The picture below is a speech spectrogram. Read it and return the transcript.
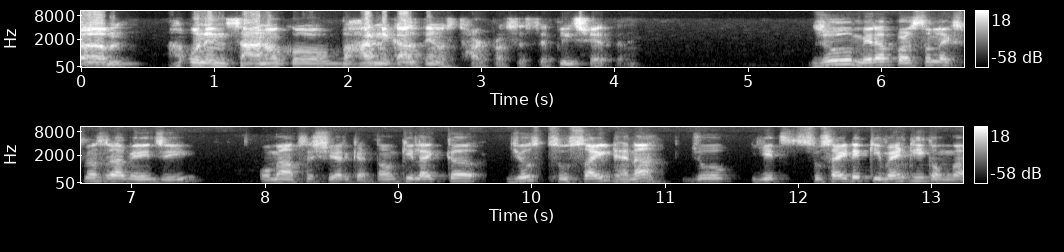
um, उन इंसानों को बाहर निकालते हैं उस थॉट प्रोसेस से? प्लीज़ शेयर करें। जो मेरा पर्सनल एक्सपीरियंस रहा मेरी जी वो मैं आपसे शेयर करता हूँ कि लाइक जो सुसाइड है ना जो ये सुसाइड एक इवेंट ही कहूँगा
